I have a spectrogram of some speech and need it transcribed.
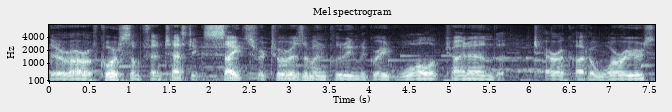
There are, of course, some fantastic sites for tourism, including the Great Wall of China and the Terracotta Warriors,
